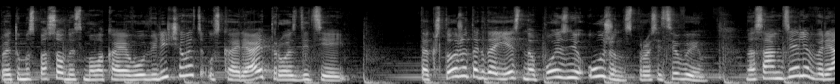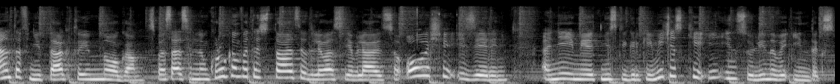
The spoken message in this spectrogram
поэтому способность молока его увеличивать ускоряет рост детей. Так что же тогда есть на поздний ужин, спросите вы? На самом деле вариантов не так-то и много. Спасательным кругом в этой ситуации для вас являются овощи и зелень. Они имеют низкий гликемический и инсулиновый индекс.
